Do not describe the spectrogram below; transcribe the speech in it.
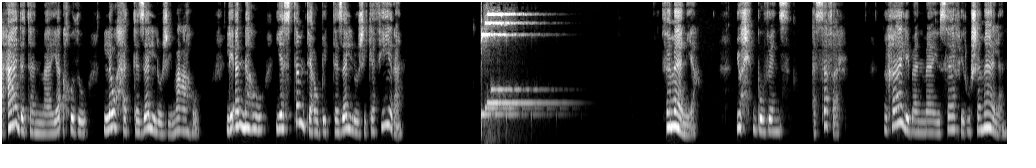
عادة ما يأخذ لوح التزلج معه لأنه يستمتع بالتزلج كثيرا. ثمانية. يحب فينس السفر. غالبا ما يسافر شمالا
